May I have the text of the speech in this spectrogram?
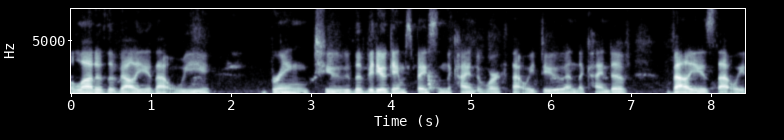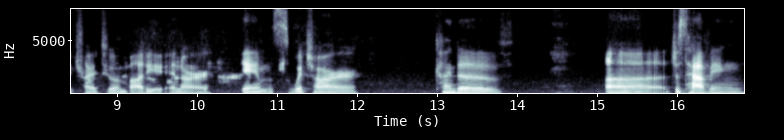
a lot of the value that we bring to the video game space and the kind of work that we do and the kind of values that we try to embody in our games, which are kind of uh, just having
